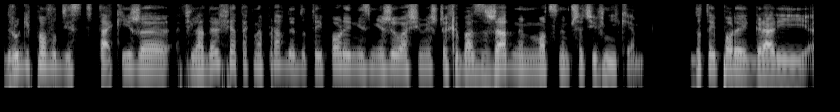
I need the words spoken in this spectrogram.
Drugi powód jest taki, że Filadelfia tak naprawdę do tej pory nie zmierzyła się jeszcze chyba z żadnym mocnym przeciwnikiem. Do tej pory grali e,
